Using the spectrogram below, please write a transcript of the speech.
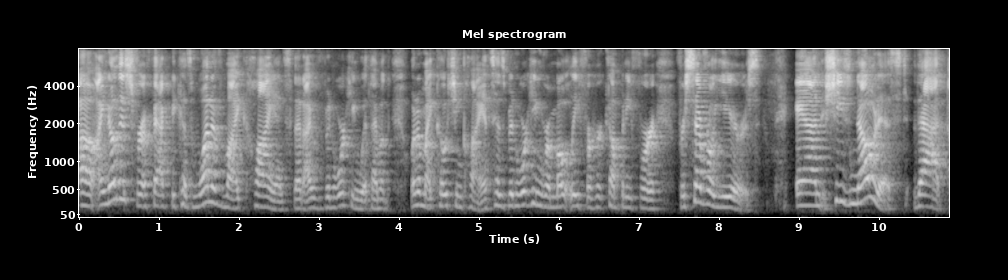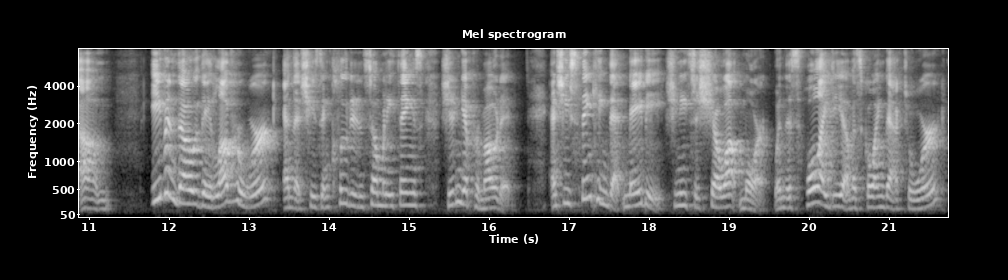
Uh, I know this for a fact because one of my clients that I've been working with, I'm a, one of my coaching clients, has been working remotely for her company for for several years, and she's noticed that um, even though they love her work and that she's included in so many things, she didn't get promoted. And she's thinking that maybe she needs to show up more. When this whole idea of us going back to work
